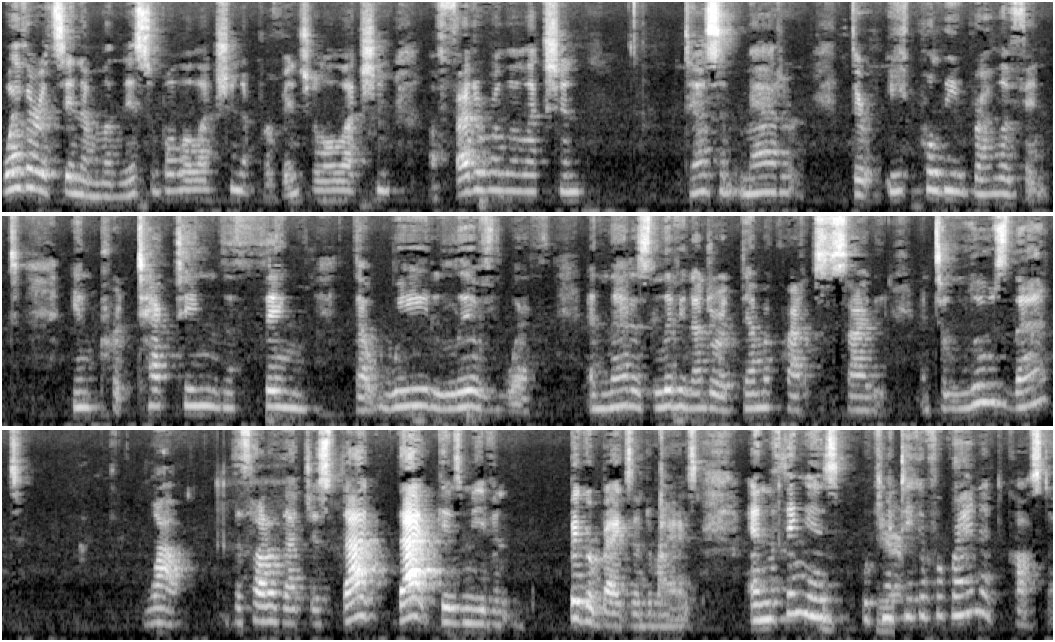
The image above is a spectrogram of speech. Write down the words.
whether it's in a municipal election, a provincial election, a federal election, doesn't matter. They're equally relevant in protecting the thing that we live with, and that is living under a democratic society. And to lose that, wow, the thought of that just that that gives me even bigger bags under my eyes. And the thing is, we can't Yeah. take it for granted, Costa.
